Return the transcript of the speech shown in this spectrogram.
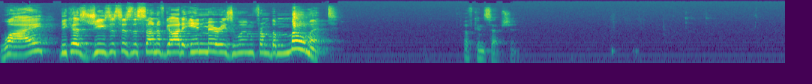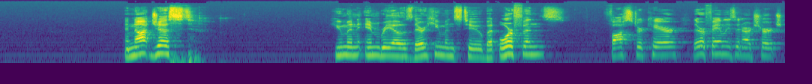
Why? Because Jesus is the Son of God in Mary's womb from the moment of conception. And not just human embryos, they're humans too, but orphans, foster care. There are families in our church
